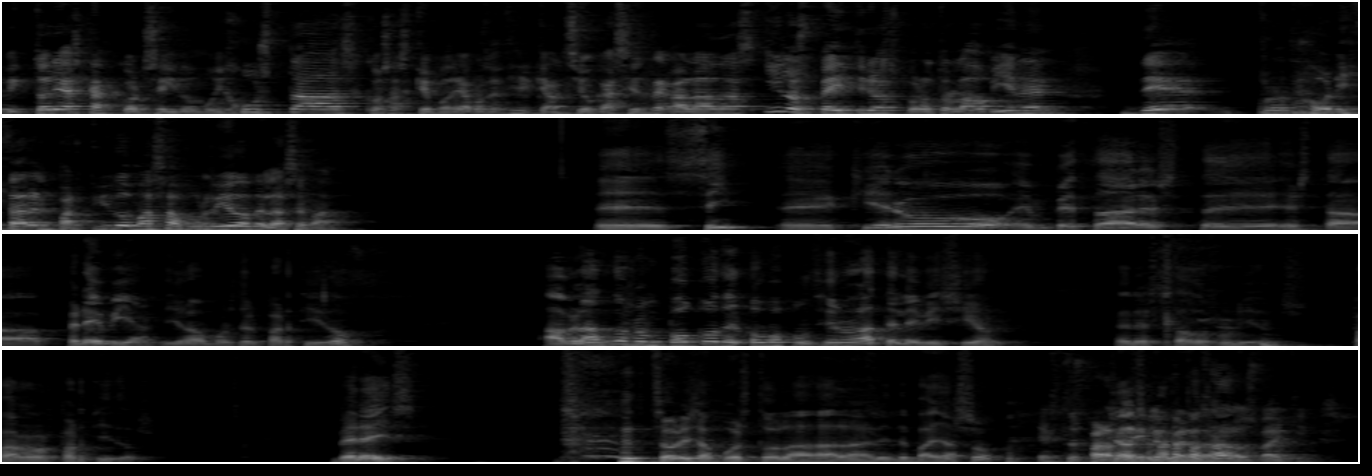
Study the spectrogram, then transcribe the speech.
victorias que han conseguido muy justas, cosas que podríamos decir que han sido casi regaladas, y los Patriots, por otro lado, vienen de protagonizar el partido más aburrido de la semana. Eh, sí, eh, quiero empezar este, esta previa, digamos, del partido, hablándoos un poco de cómo funciona la televisión en Estados Unidos para los partidos. Veréis, Chori se ha puesto la, la nariz de payaso. Esto es para Que la pedirle semana perdón a pasada- los Vikings.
